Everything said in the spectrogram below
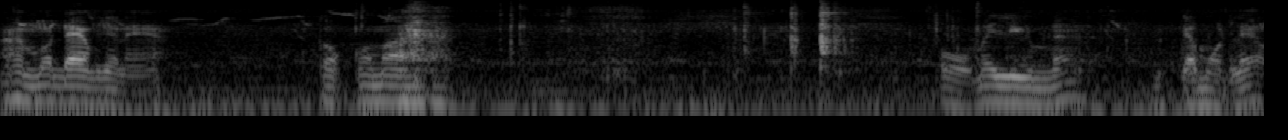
อะมดแดงไปจากไหนตกลงมา โอ้ ไม่ลืมนะ จะหมดแล้ว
